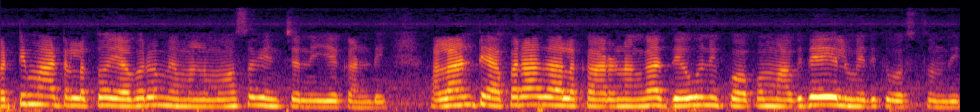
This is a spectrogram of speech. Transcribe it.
వట్టి మాటలతో ఎవరూ మిమ్మల్ని మోసగించనీయకండి. అలాంటి అపరాధాల కారణంగా దేవుని కోపం అవిధేయుల మీదకి వస్తుంది.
